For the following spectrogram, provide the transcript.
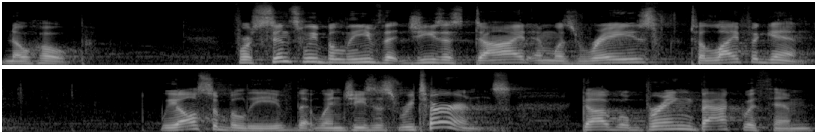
no hope. For since we believe that Jesus died and was raised to life again, we also believe that when Jesus returns, God will bring back with him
